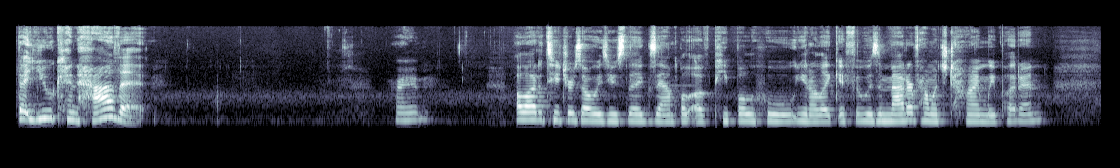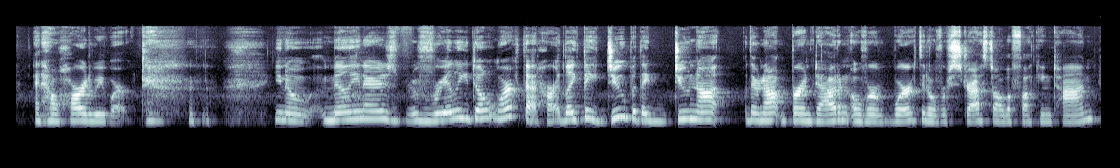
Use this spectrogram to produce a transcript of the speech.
that you can have it. Right? A lot of teachers always use the example of people who, you know, like if it was a matter of how much time we put in and how hard we worked. you know, millionaires really don't work that hard. Like they do, but they do not they're not burnt out and overworked and overstressed all the fucking time.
